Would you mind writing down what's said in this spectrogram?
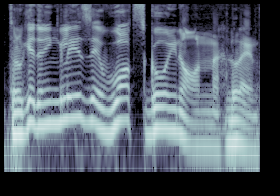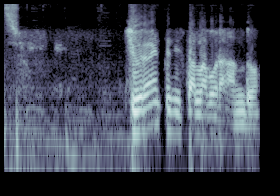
Te lo chiedo in inglese, what's going on, Lorenzo? Sicuramente si sta lavorando,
